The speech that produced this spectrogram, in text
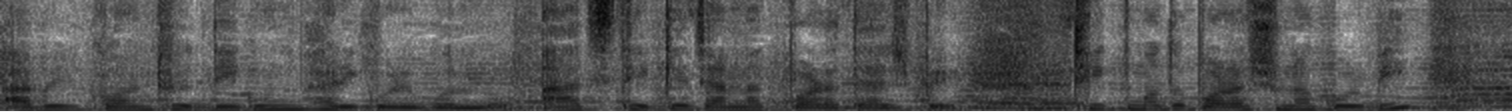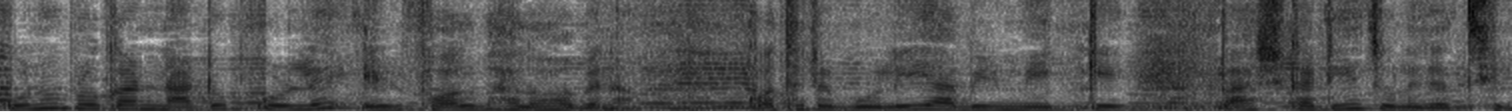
আবির কণ্ঠ দ্বিগুণ ভারী করে বলল, আজ থেকে জান্নাত পড়াতে আসবে। ঠিক মতো পড়াশোনা করবি, কোনো প্রকার নাটক করলে এর ফল ভালো হবে না। কথাটা বলেই আবির মেঘকে পাশ কাটিয়ে চলে যাচ্ছিল।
